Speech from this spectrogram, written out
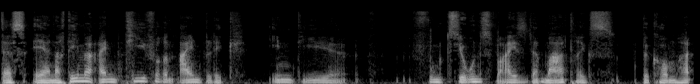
dass er, nachdem er einen tieferen Einblick in die Funktionsweise der Matrix bekommen hat,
